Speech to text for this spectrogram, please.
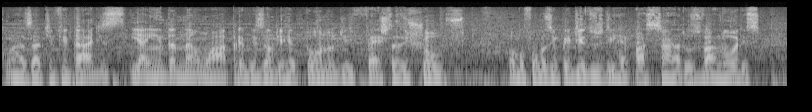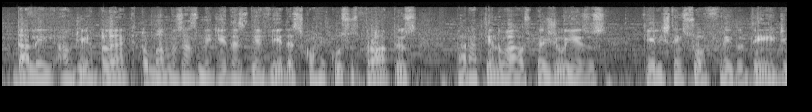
com as atividades e ainda não há previsão de retorno de festas e shows. Como fomos impedidos de repassar os valores da lei Aldir Blanc, tomamos as medidas devidas com recursos próprios para atenuar os prejuízos que eles têm sofrido desde,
